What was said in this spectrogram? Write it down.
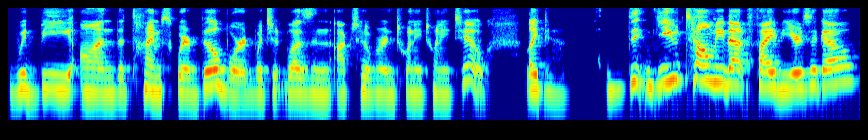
would be on the Times Square billboard, which it was in October in 2022. Like, yeah. you tell me that five years ago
